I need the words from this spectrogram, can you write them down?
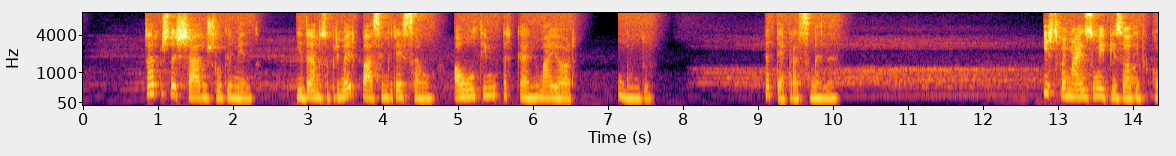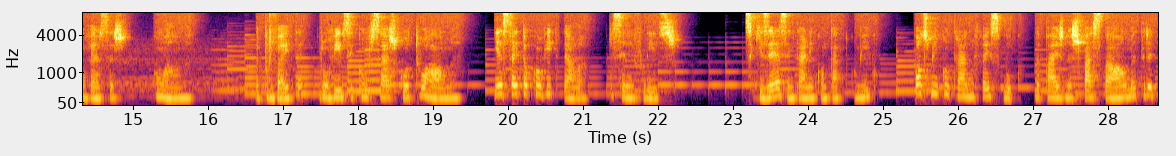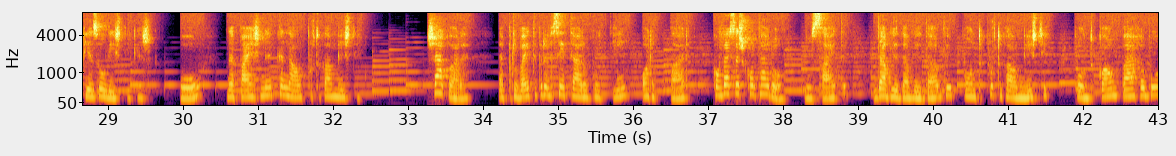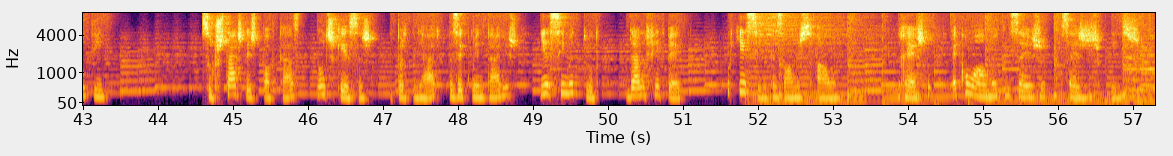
Vamos deixar o julgamento e damos o primeiro passo em direção ao último arcano maior, o mundo. Até para a semana. Isto foi mais um episódio de Conversas com Alma. Aproveita para ouvires e conversares com a tua alma e aceita o convite dela para serem felizes. Se quiseres entrar em contato comigo, podes me encontrar no Facebook, na página Espaço da Alma Terapias Holísticas ou na página Canal Portugal Místico. Já agora, aproveita para visitar o boletim oracular Conversas com Tarot no site www.portugalmístico.com.br Se gostaste deste podcast, não te esqueças de partilhar, fazer comentários e, acima de tudo, dar-me feedback, porque é assim que as almas se falam. De resto, é com alma que desejo que sejas feliz.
